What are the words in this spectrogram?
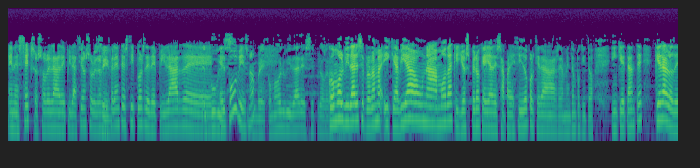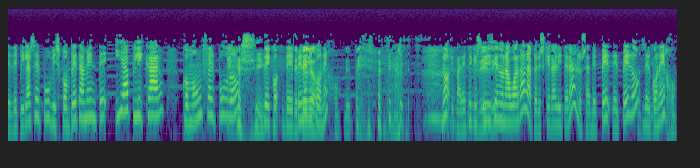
en el sexo, sobre la depilación, sobre los Sí. diferentes tipos de depilar eh, el pubis. el pubis, ¿no? Hombre, ¿cómo olvidar ese programa? ¿Cómo olvidar ese programa? Y que había una moda que yo espero que haya desaparecido porque era realmente un poquito inquietante, que era lo de depilarse el pubis completamente y aplicar como un felpudo Sí, de, de de pelo, de conejo. De pelo. No, y parece que estoy sí. diciendo una guarrada, pero es que era literal, o sea, de pe- el pelo Sí. del conejo,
